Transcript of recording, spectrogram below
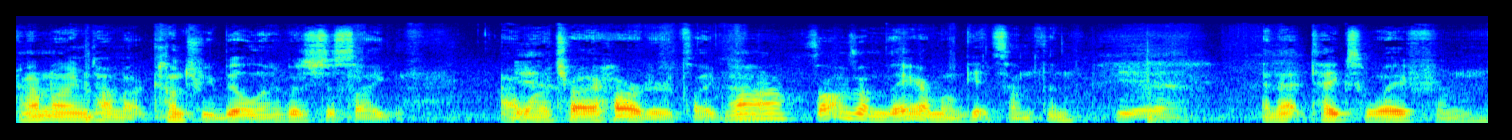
I'm not even talking about country building, but it's just like I Yeah. want to try harder. It's like, no, as long as I'm there, I'm gonna get something, Yeah. and that takes away from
